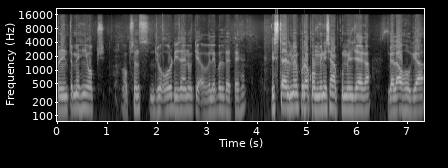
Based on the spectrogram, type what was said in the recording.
प्रिंट में ही ऑप्शंस जो और डिज़ाइनों के अवेलेबल रहते हैं। इस स्टाइल में पूरा कॉम्बिनेशन आपको मिल जाएगा। गला हो गया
